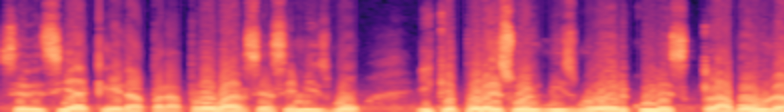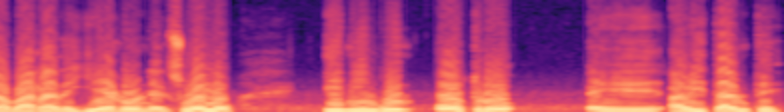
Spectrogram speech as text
se decía que era para probarse a sí mismo y que por eso el mismo Hércules clavó una barra de hierro en el suelo y ningún otro eh, habitante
